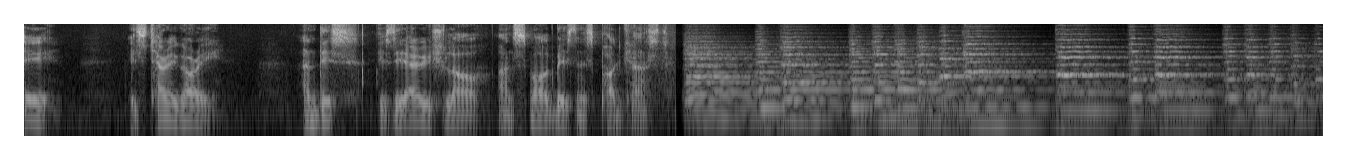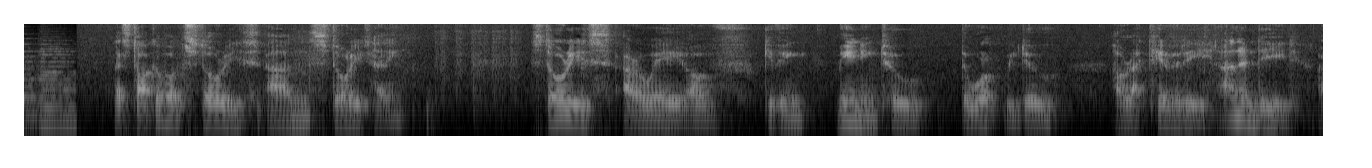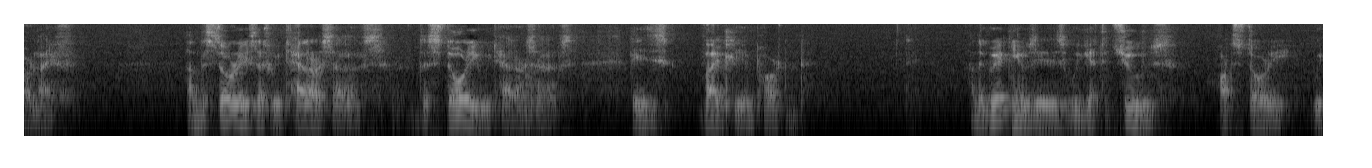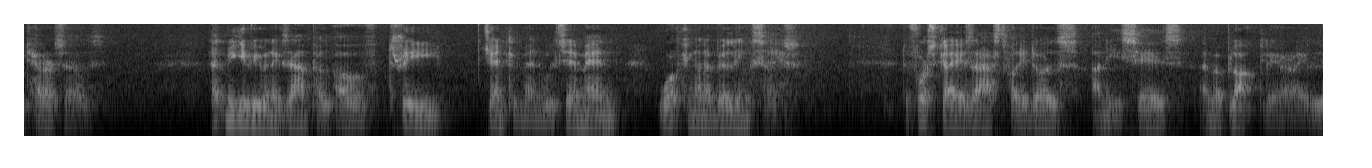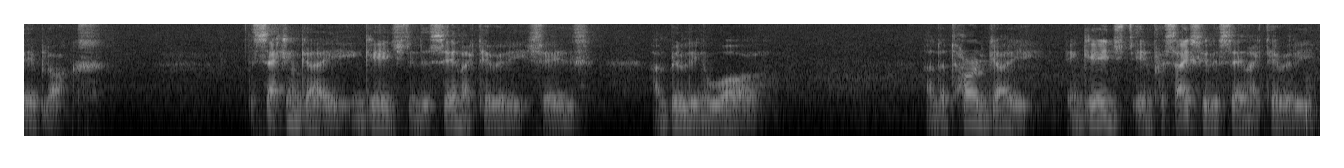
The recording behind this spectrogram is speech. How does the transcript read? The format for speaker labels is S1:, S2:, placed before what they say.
S1: Hey, it's Terry Gorry, and this is the Irish Law and Small Business Podcast. Let's talk about stories and storytelling. Stories are a way of giving meaning to the work we do, our activity, and indeed our life. And the stories that we tell ourselves the story we tell ourselves is vitally important. And the great news is we get to choose what story we tell ourselves. Let me give you an example of three gentlemen, we'll say men, working on a building site. The first guy is asked what he does, and he says, I'm a block layer, I lay blocks. The second guy, engaged in the same activity, says, I'm building a wall and the third guy engaged in precisely the same activity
